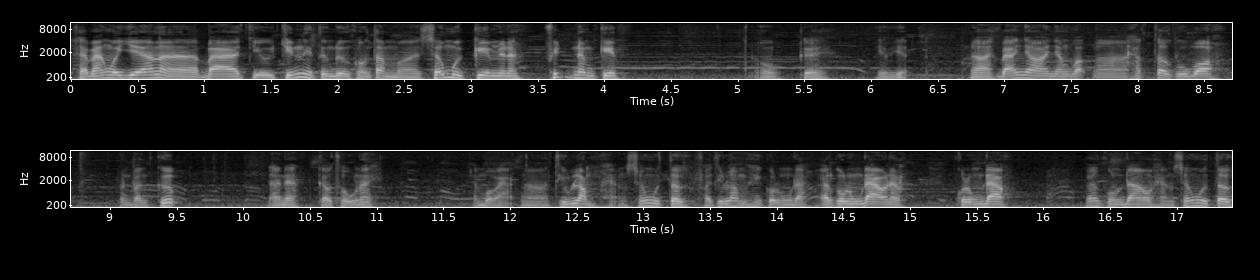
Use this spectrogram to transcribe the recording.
Khải bán với giá là 3 triệu 9 thì tương đương khoảng tầm 60 kim nha nè. Fit 5 kim. Ok giao dịch rồi bán cho nhân vật uh, Hector Cubo bên băng cướp. Đây nè cao thủ này một bạn ờ, thiếu long hạng 64 phải thiếu long hay cô long đao? À cô long đao nè. Cô long đao. Bán cô long đao hạng 64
